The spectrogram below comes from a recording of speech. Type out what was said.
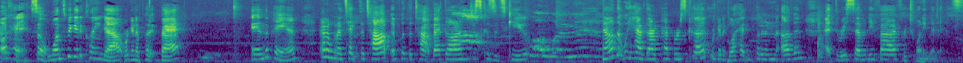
Okay, so once we get it cleaned out, we're going to put it back in the pan. And I'm going to take the top and put the top back on just because it's cute. Now that we have our peppers cut, we're going to go ahead and put it in the oven at 375 for 20 minutes.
